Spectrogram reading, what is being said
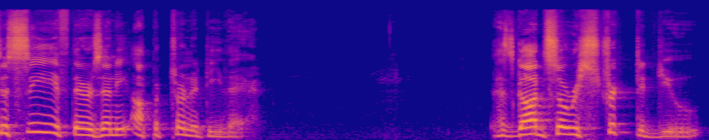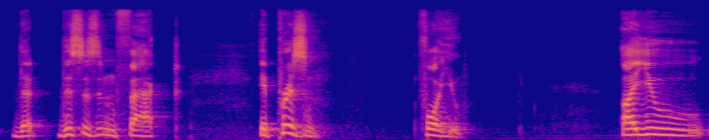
to see if there's any opportunity there. Has God so restricted you that this is in fact a prison for you? Are you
